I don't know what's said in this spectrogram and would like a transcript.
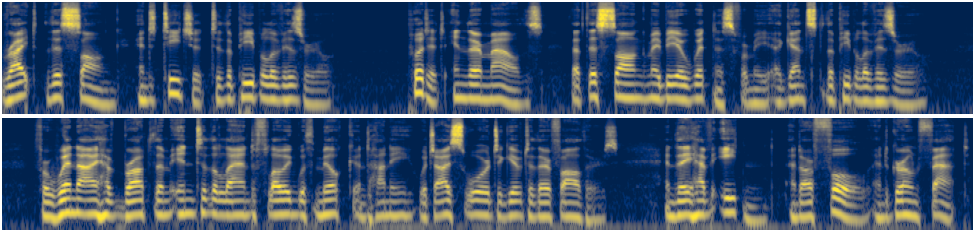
write this song and teach it to the people of Israel. Put it in their mouths, that this song may be a witness for me against the people of Israel. For when I have brought them into the land flowing with milk and honey, which I swore to give to their fathers, and they have eaten, and are full, and grown fat,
